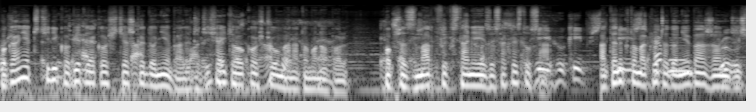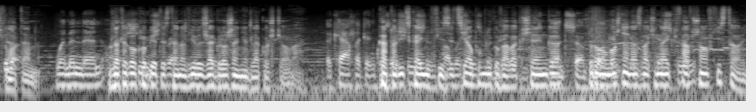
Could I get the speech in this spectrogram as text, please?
Poganie czcili kobiety jako ścieżkę do nieba, lecz dzisiaj to Kościół ma na to monopol. Poprzez zmartwychwstanie Jezusa Chrystusa. A ten, kto ma klucze do nieba, rządzi światem. Dlatego kobiety stanowiły zagrożenie dla Kościoła. Katolicka inkwizycja opublikowała księgę, którą można nazwać najkrwawszą w historii.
